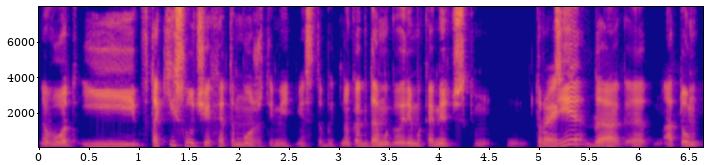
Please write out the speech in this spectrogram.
Вот, и в таких случаях это может иметь место быть. Но когда мы говорим о коммерческом труде, Проекте, да, э, о том,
